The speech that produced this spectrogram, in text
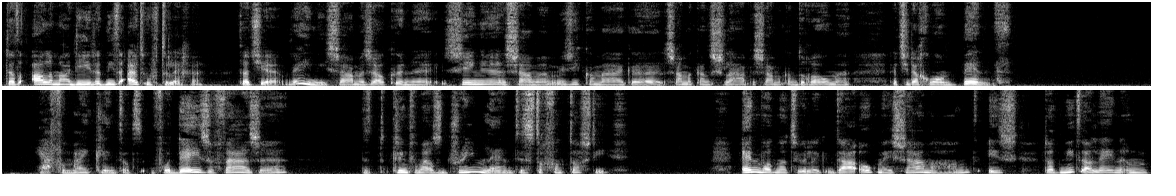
dat allemaal, die je dat niet uit hoeft te leggen. Dat je, weet je niet, samen zou kunnen zingen, samen muziek kan maken, samen kan slapen, samen kan dromen. Dat je daar gewoon bent. Ja, voor mij klinkt dat, voor deze fase, dat klinkt voor mij als dreamland. Het is toch fantastisch? En wat natuurlijk daar ook mee samenhangt, is dat niet alleen een,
